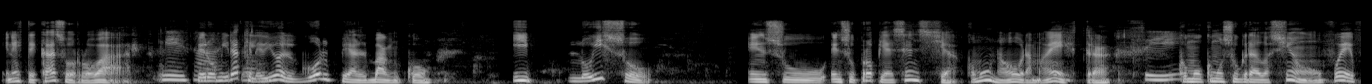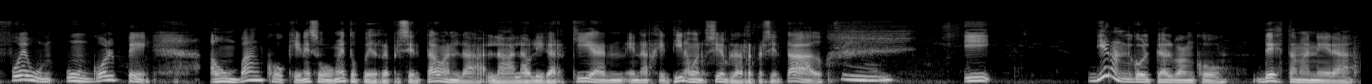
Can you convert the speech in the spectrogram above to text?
en este caso, robar. Pero mira que le dio el golpe al banco y lo hizo en su, en su propia esencia, como una obra maestra, Sí. como, como su graduación. Fue, fue un, un golpe a un banco que en ese momento pues representaban la, la- la oligarquía en, en Argentina, bueno, siempre la ha representado, Sí. y dieron el golpe al banco de esta manera.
